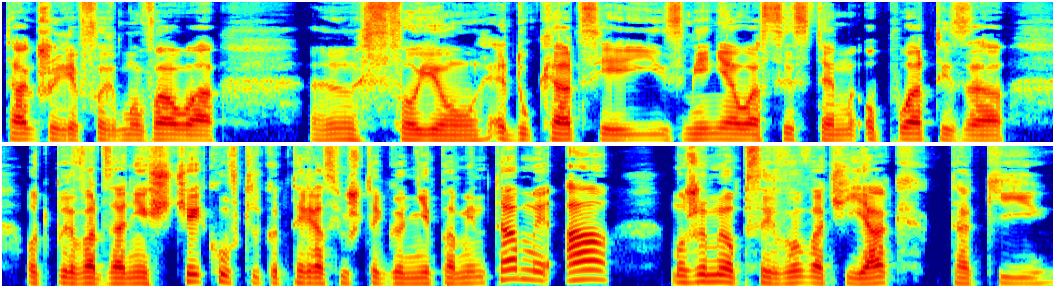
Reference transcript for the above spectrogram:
także reformowała e, swoją edukację i zmieniała system opłaty za odprowadzanie ścieków, tylko teraz już tego nie pamiętamy, a możemy obserwować, jak, taki,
